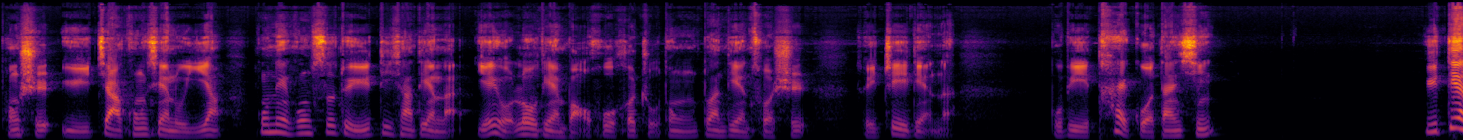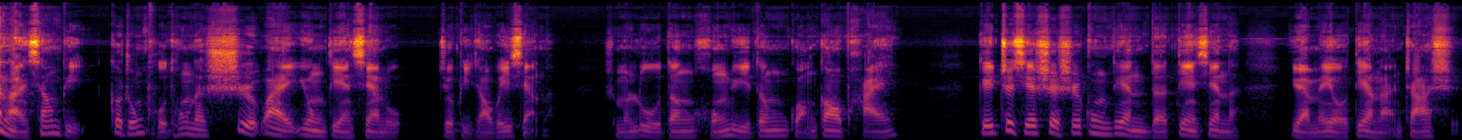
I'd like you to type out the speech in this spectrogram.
同时，与架空线路一样，供电公司对于地下电缆也有漏电保护和主动断电措施，所以这一点呢，不必太过担心。与电缆相比，各种普通的室外用电线路就比较危险了。什么路灯、红绿灯、广告牌，给这些设施供电的电线呢，远没有电缆扎实。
